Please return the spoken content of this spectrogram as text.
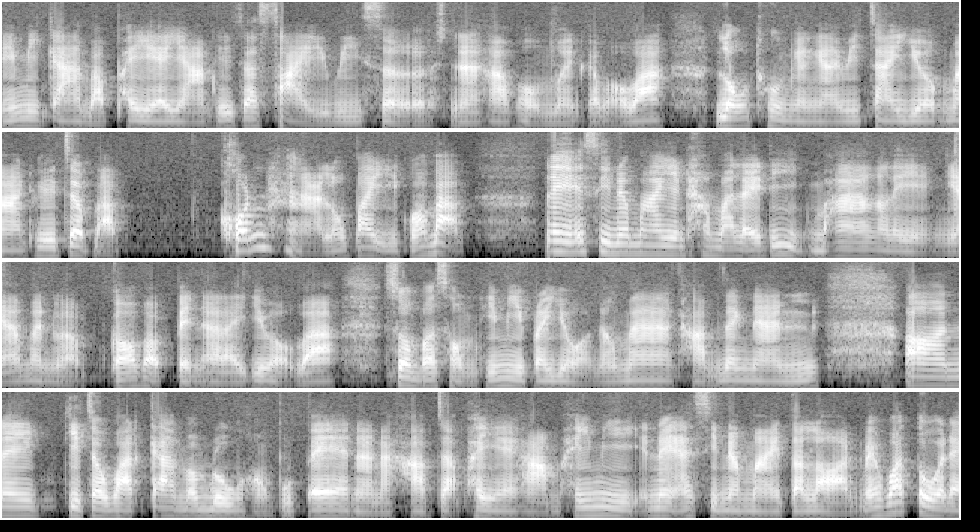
นี่มีการแบบพยายามที่จะใส่รีเสิร์ชนะครับผมเหมือนกับบอกว่าลงทุนกับงานวิจัยเยอะมากที่จะแบบ ค้นหาลงไปอีกว่าแบบในซีนามายังทำอะไรได้อีกบ้างอะไรอย่างเงี้ยมันแบบก็แบบเป็นอะไรที่แบบว่าส่วนผสมที่มีประโยชน์มากๆครับ ดังนั้นในกิจวัตรการบำรุงของปูเป้นะครับ จะพยายามให้มีในอะซินามายตลอด ไม่ว่าตัวใด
